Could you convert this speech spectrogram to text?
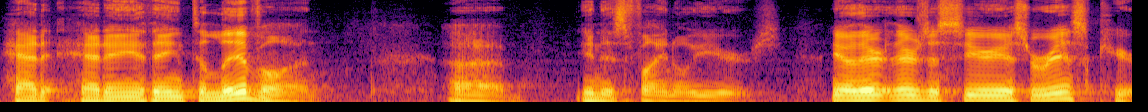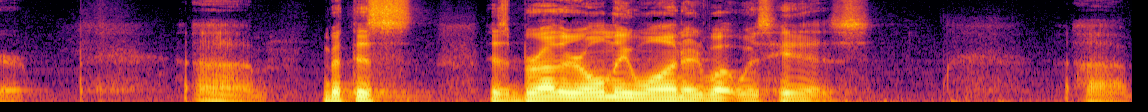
had, had anything to live on uh, in his final years. You know, there, there's a serious risk here. Um, but this, this brother only wanted what was his. Um,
